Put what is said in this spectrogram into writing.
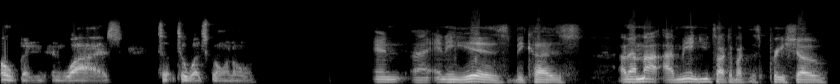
open and wise to, to what's going on. And uh, and he is because I mean, I'm not. I mean, you talked about this pre-show,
